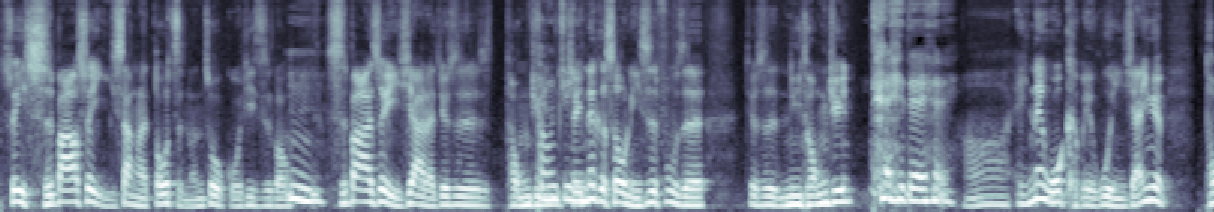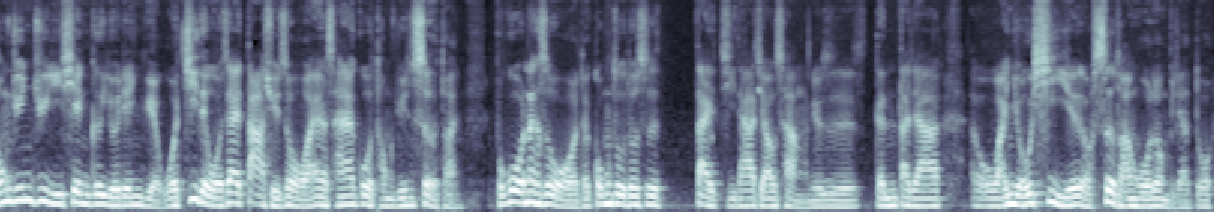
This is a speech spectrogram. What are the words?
所以十八岁以上的都只能做国际职工，嗯，十八岁以下的就是童军，童军所以那个时候你是负责就是女童军对对对，哦。哎，那我可不可以问一下？因为童军距离宪哥有点远，我记得我在大学的时候我还有参加过童军社团，不过那个时候我的工作都是带吉他教唱，就是跟大家呃玩游戏，也有社团活动比较多。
